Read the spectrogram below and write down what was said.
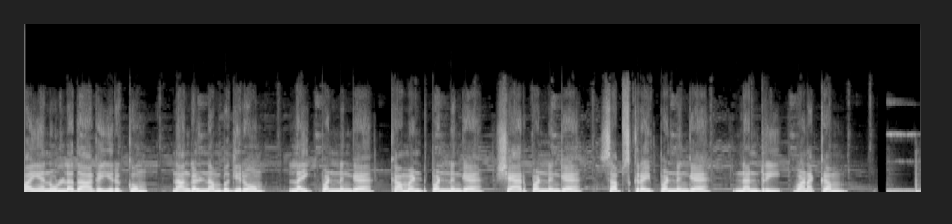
பயனுள்ளதாக இருக்கும். நாங்கள் நம்புகிறோம். லைக் பண்ணுங்க கமெண்ட் பண்ணுங்க ஷேர் பண்ணுங்க சப்ஸ்கிரைப் பண்ணுங்க. நன்றி வணக்கம். Thank you.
